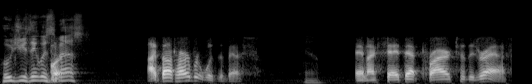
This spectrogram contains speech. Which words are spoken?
Who do you think was But- the best? I thought Herbert was the best. Yeah. And I said that prior to the draft.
